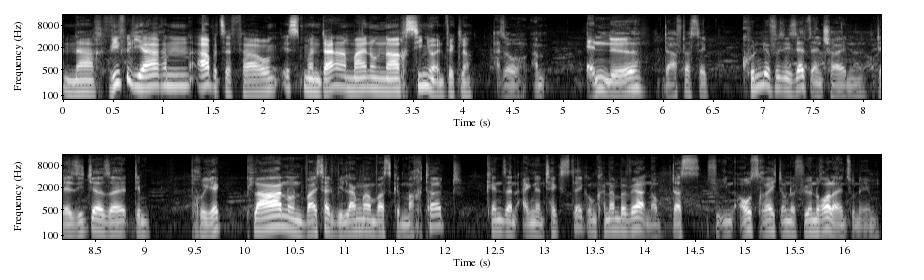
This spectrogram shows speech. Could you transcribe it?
nach wie vielen Jahren Arbeitserfahrung ist man deiner Meinung nach Senior-Entwickler? Also am Ende darf das der Kunde für sich selbst entscheiden. Der sieht ja seit dem Projektplan und weiß halt, wie lange man was gemacht hat. kennt seinen eigenen Tech-Stack und kann dann bewerten, ob das für ihn ausreicht, um dafür eine Rolle einzunehmen.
